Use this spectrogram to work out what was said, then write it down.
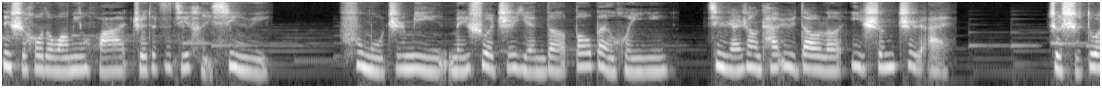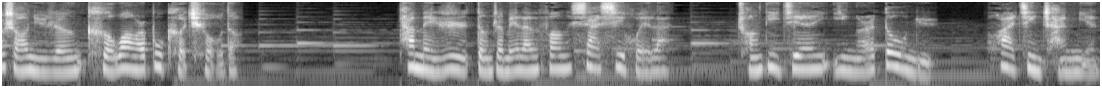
那时候的王明华觉得自己很幸运，父母之命、媒妁之言的包办婚姻。竟然让他遇到了一生挚爱，这是多少女人可望而不可求的。他每日等着梅兰芳下戏回来，床地间影儿斗女，画尽缠绵，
